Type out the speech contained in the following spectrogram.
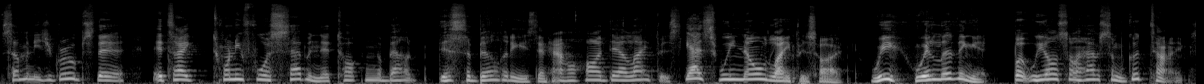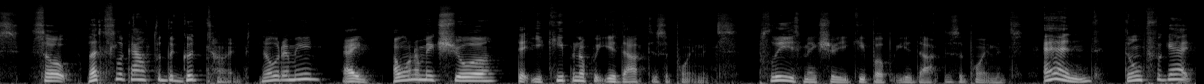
some of these groups, they it's like 24 7. They're talking about disabilities and how hard their life is. Yes, we know life is hard. We, we're living it. But we also have some good times. So let's look out for the good times. Know what I mean? Hey, I want to make sure that you're keeping up with your doctor's appointments. Please make sure you keep up with your doctor's appointments. And don't forget,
